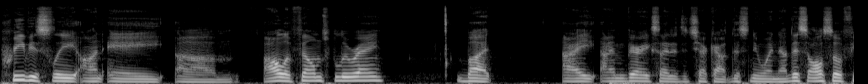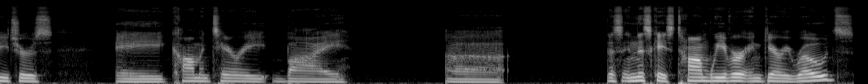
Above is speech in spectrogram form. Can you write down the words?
previously on a um, Olive Films Blu-ray, but I I'm very excited to check out this new one. Now this also features a commentary by uh this in this case Tom Weaver and Gary Rhodes.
